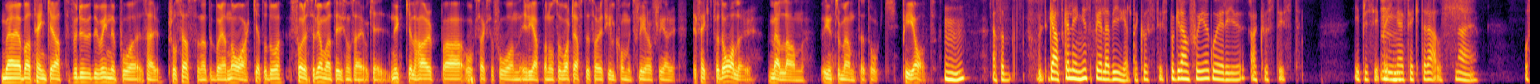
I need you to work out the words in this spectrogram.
Men jag bara tänker att, för du, du var inne på så här, processen att det börjar naket och då föreställer jag mig att det är liksom så här, okej, okay, nyckelharpa och saxofon i repan och så vartefter så har det tillkommit fler och fler effektpedaler mellan instrumentet och PA. Mm. Alltså, ganska länge spelar vi ju helt akustiskt. På Gran Fuego är det ju akustiskt. I princip mm. inga effekter alls. Nej. Och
